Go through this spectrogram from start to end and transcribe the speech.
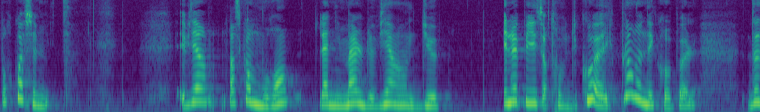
pourquoi ce mythe? Eh bien, parce qu'en mourant, l'animal devient un dieu. Et le pays se retrouve du coup avec plein de nécropoles. De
